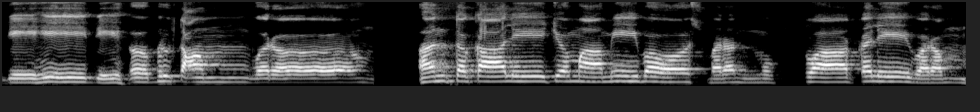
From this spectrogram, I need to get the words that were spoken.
देहे देहभृतां वर। अन्तकाले च मामेव स्मरन् मुक्त्वा कलेवरं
